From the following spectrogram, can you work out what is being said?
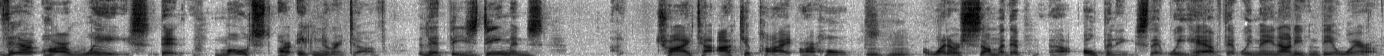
There are ways that most are ignorant of that these demons uh, try to occupy our homes. Mm-hmm. What are some of the uh, openings that we have that we may not even be aware of?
